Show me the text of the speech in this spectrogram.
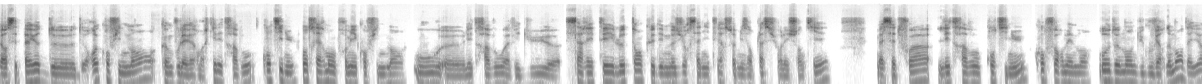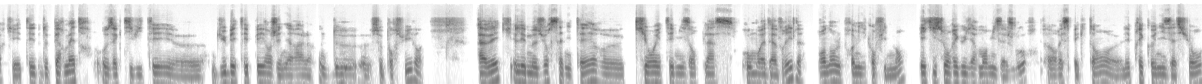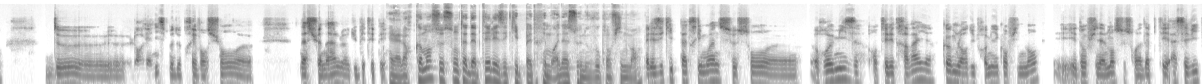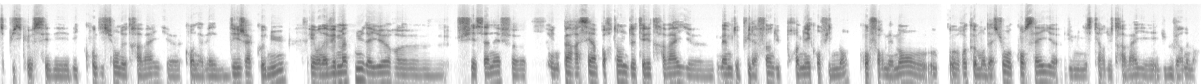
En cette période de, de, reconfinement, comme vous l'avez remarqué, les travaux continuent. Contrairement au premier confinement où euh, les travaux avaient dû euh, s'arrêter le temps que des mesures sanitaires soient mises en place sur les chantiers, mais cette fois, les travaux continuent, conformément aux demandes du gouvernement d'ailleurs, qui a été de permettre aux activités euh, du BTP en général de euh, se poursuivre, avec les mesures sanitaires euh, qui ont été mises en place au mois d'avril, pendant le premier confinement, et qui sont régulièrement mises à jour en respectant les préconisations de l'organisme de prévention nationale du BTP. Et alors, comment se sont adaptées les équipes patrimoine à ce nouveau confinement? Les équipes patrimoine se sont euh, remises en télétravail, comme lors du premier confinement, et donc finalement se sont adaptées assez vite, puisque c'est des, des, conditions de travail euh, qu'on avait déjà connues. Et on avait maintenu d'ailleurs euh, chez SANEF une part assez importante de télétravail, même depuis la fin du premier confinement, conformément aux, aux recommandations, aux conseils du ministère du Travail et du gouvernement.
